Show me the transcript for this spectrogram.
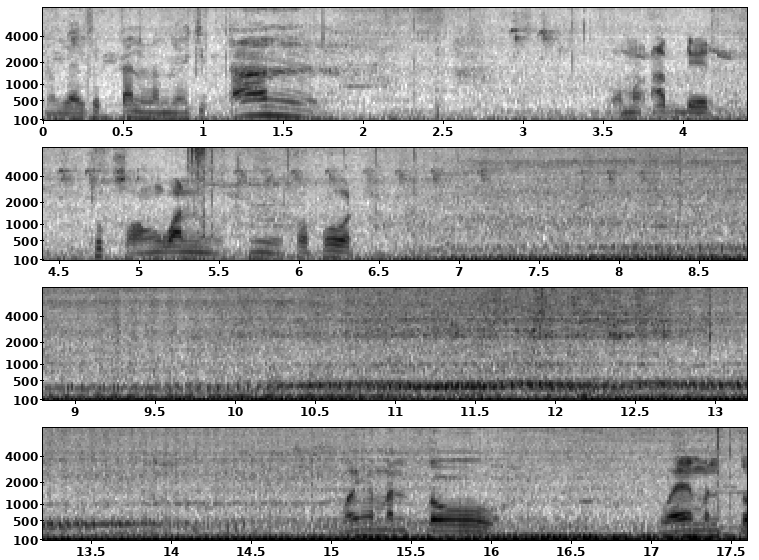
ลำไยพิตันลำไยพิตันเรามาอัปเดตทุกสองวันนี่ข้าวโพดไว้ให้มันโต ไว้ให้มันโต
